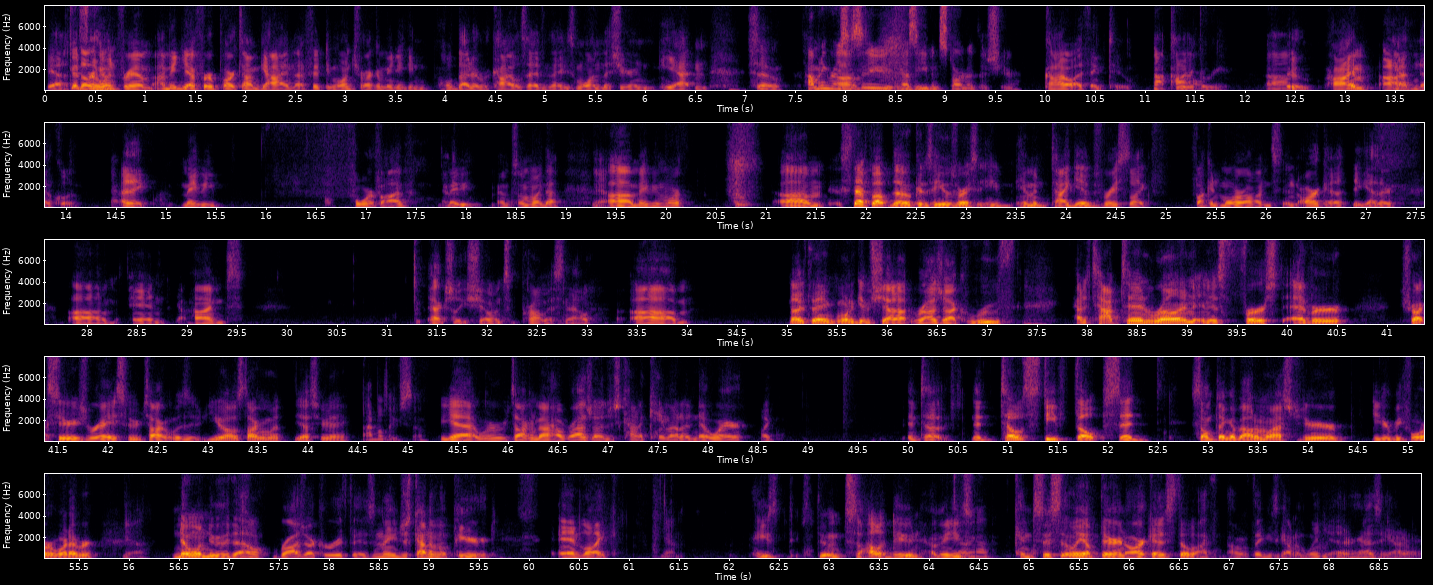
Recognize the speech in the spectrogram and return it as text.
yeah, Good another win for him. I mean, yeah, for a part-time guy in that 51 truck, I mean, he can hold that over Kyle's head and that he's won this year and he hadn't. So How many races um, did he, has he even started this year? Kyle, I think two, Not two Kyle. or three. Um, Who? Heim? I yeah. have no clue. Okay. I think maybe four or five, Okay. maybe um, something like that. Yeah. Uh, maybe more. Um, step up though, because he was racing. He, him, and Ty Gibbs raced like fucking morons in Arca together. Um, and Yeah. Heim's actually showing some promise now. Um, another thing, want to give a shout out to Rajah Caruth. Had a top 10 run in his first ever truck series race. We were talking, was it you I was talking with yesterday? I believe so. Yeah, we were talking about how Rajah just kind of came out of nowhere, like until until Steve Phelps said something about him last year or the year before or whatever. Yeah. No one knew who the hell Rajah Caruth is, and then he just kind of appeared, and like, Yeah. he's, he's doing solid, dude. I mean, Oh, he's yeah. consistently up there in Arca. Still, I, I don't think he's gotten a win yet, or has he? I don't.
